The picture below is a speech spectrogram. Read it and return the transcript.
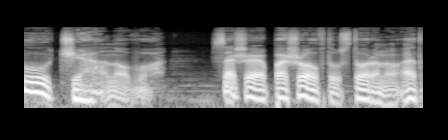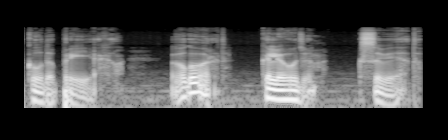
Кучаново. Саша пошел в ту сторону, откуда приехал. В город, к людям, к свету.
